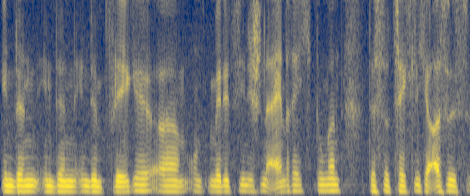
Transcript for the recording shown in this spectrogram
in den, in den, in den Pflege- ähm, und medizinischen Einrichtungen, das tatsächlich, also es,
